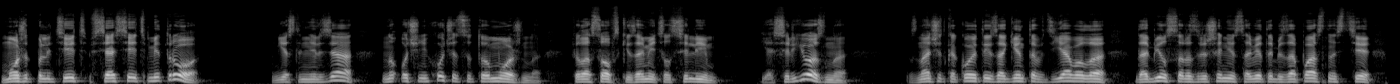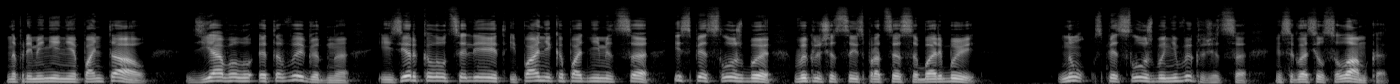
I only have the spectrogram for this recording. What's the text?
может полететь вся сеть метро. Если нельзя, но очень хочется, то можно, философски заметил Селим. Я серьезно. Значит, какой-то из агентов дьявола добился разрешения Совета Безопасности на применение Паньтау. Дьяволу это выгодно, и зеркало уцелеет, и паника поднимется, и спецслужбы выключатся из процесса борьбы. Ну, спецслужбы не выключатся, не согласился Ламка.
